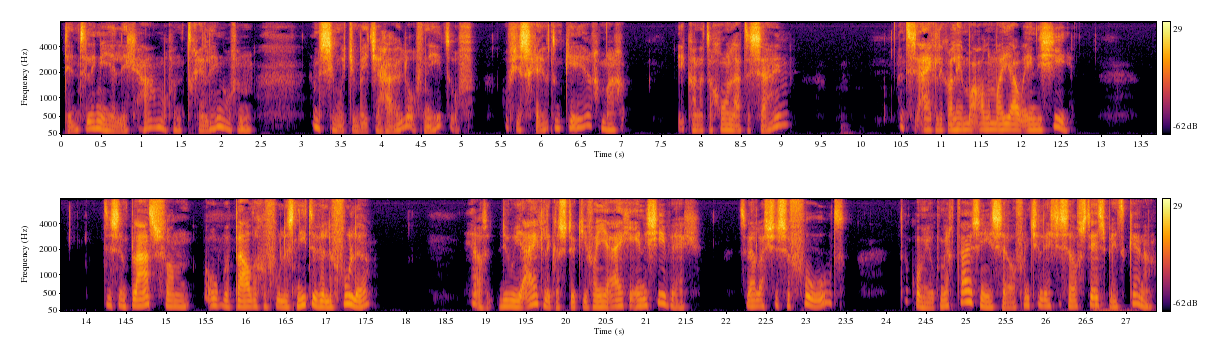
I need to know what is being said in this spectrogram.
tinteling in je lichaam, of een trilling, of een... Misschien moet je een beetje huilen of niet, of, of je schreeuwt een keer, maar je kan het er gewoon laten zijn. Het is eigenlijk alleen maar allemaal jouw energie. Dus in plaats van ook bepaalde gevoelens niet te willen voelen, ja, duw je eigenlijk een stukje van je eigen energie weg. Terwijl als je ze voelt, dan kom je ook meer thuis in jezelf, want je leert jezelf steeds beter kennen.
